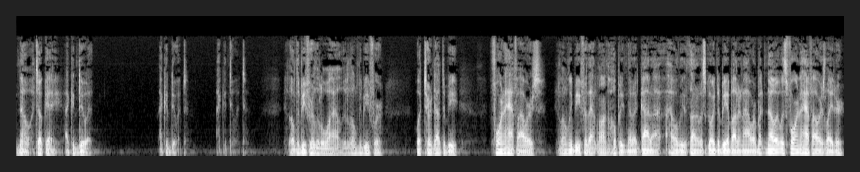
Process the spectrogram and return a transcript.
No, it's okay. I can do it. I can do it. I can do it. It'll only be for a little while. It'll only be for what turned out to be four and a half hours. It'll only be for that long, hoping that it got. A, I only thought it was going to be about an hour, but no, it was four and a half hours later.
